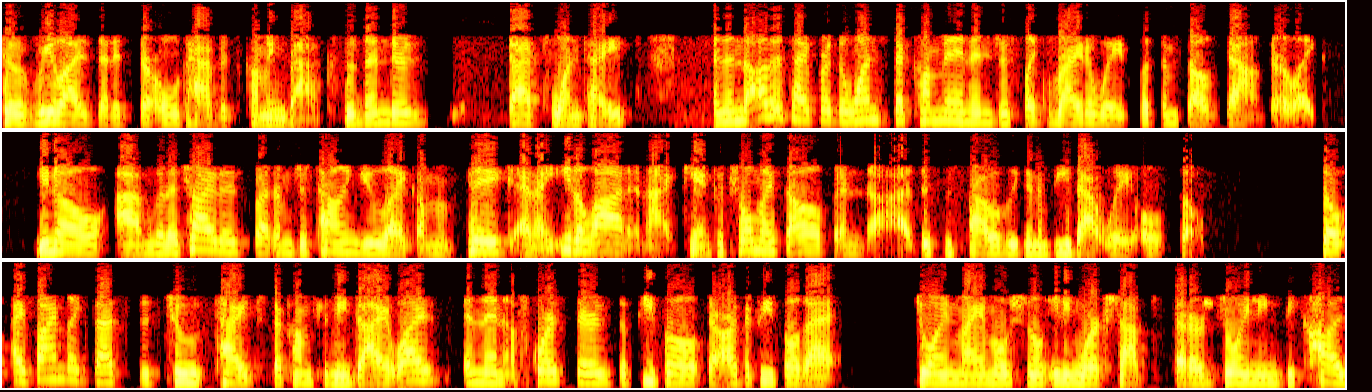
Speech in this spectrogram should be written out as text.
to realize that it's their old habits coming back. So then there's that's one type. And then the other type are the ones that come in and just like right away put themselves down. They're like, you know, I'm going to try this, but I'm just telling you like I'm a pig and I eat a lot and I can't control myself and uh, this is probably going to be that way also. So I find like that's the two types that come to me diet wise. And then of course there's the people, there are the people that join my emotional eating workshops that are joining because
